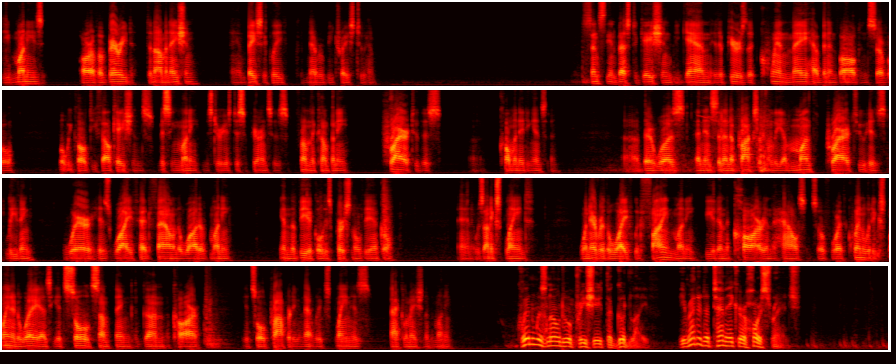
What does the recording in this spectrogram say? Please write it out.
The monies are of a varied denomination and basically could never be traced to him. Since the investigation began, it appears that Quinn may have been involved in several what we call defalcations, missing money, mysterious disappearances from the company prior to this uh, culminating incident. Uh, there was an incident approximately a month prior to his leaving where his wife had found a wad of money in the vehicle, his personal vehicle, and it was unexplained. Whenever the wife would find money, be it in the car, in the house, and so forth, Quinn would explain it away as he had sold something a gun, a car, had sold property, and that would explain his acclamation of the money. Quinn was known to appreciate the good life. He rented a 10 acre horse ranch.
